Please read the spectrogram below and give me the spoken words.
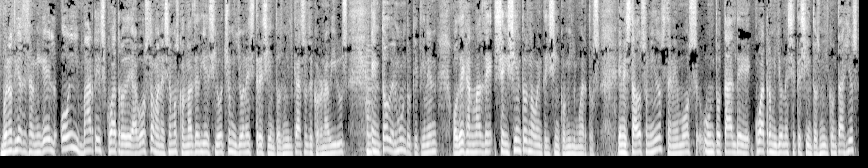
Buenos días, César Miguel. Hoy, martes 4 de agosto, amanecemos con más de 18 millones 300 mil casos de coronavirus en todo el mundo que tienen o dejan más de 695 mil muertos. En Estados Unidos tenemos un total de 4 millones 700 mil contagios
